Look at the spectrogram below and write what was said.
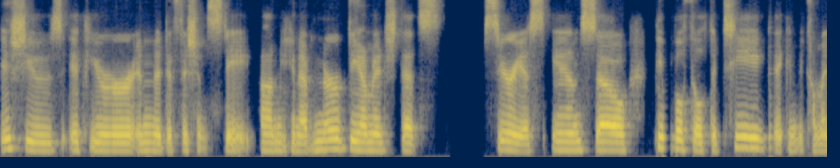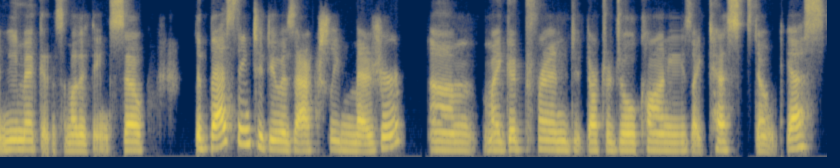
issues if you're in a deficient state. Um, you can have nerve damage that's serious. And so people feel fatigued, they can become anemic and some other things. So the best thing to do is actually measure. Um, my good friend, Dr. Joel Kahn, he's like, tests don't guess,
